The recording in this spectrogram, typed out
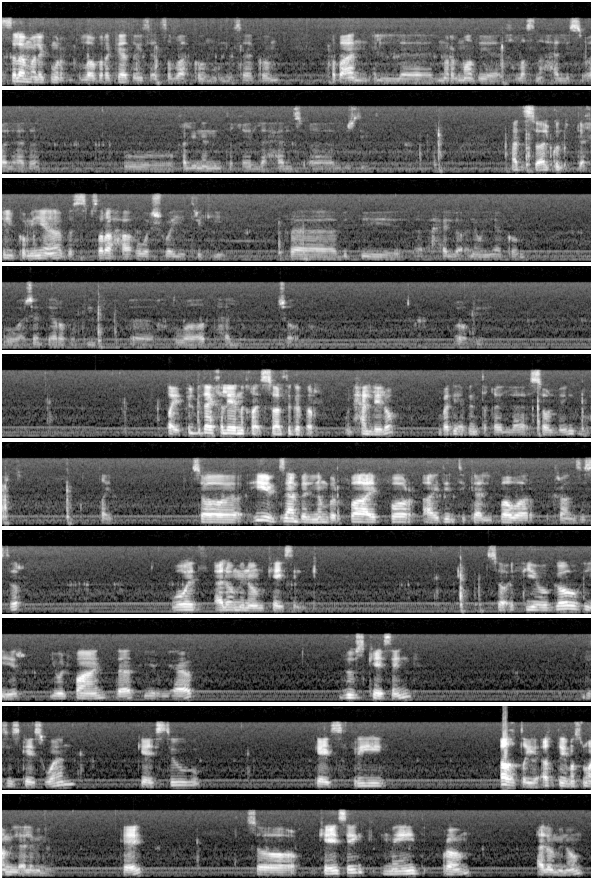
السلام عليكم ورحمة الله وبركاته. يسعد صباحكم ومساكم. طبعا ال- المرة الماضية خلصنا حل السؤال هذا وخلينا ننتقل لحل سؤال جديد. هذا السؤال كنت بدي لكم إياه بس بصراحة هو شوي تريكي فبدي أحله أنا وياكم وعشان تعرفوا كيف آه، خطوات حله إن شاء الله. أوكي. طيب في البداية خلينا نقرأ السؤال together ونحلله وبعديها بننتقل للsolving mode طيب so here example number 5 for identical power transistor with aluminum casing so if you go here you will find that here we have this casing this is case 1 case 2 case 3 أغطية أغطية مصنوعة من الألمنيوم. Okay. So casing made from aluminum.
